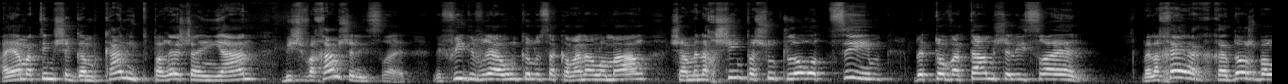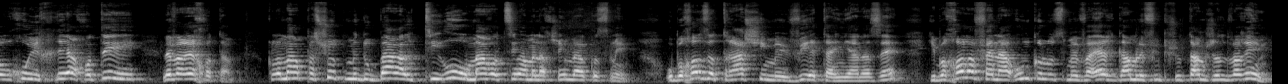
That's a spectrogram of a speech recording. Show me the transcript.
היה מתאים שגם כאן יתפרש העניין בשבחם של ישראל. לפי דברי האונקלוס הכוונה לומר שהמנחשים פשוט לא רוצים בטובתם של ישראל. ולכן הקדוש ברוך הוא הכריח אותי לברך אותם. כלומר פשוט מדובר על תיאור מה רוצים המנחשים והקוסמים. ובכל זאת רש"י מביא את העניין הזה, כי בכל אופן האונקולוס מבאר גם לפי פשוטם של דברים.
